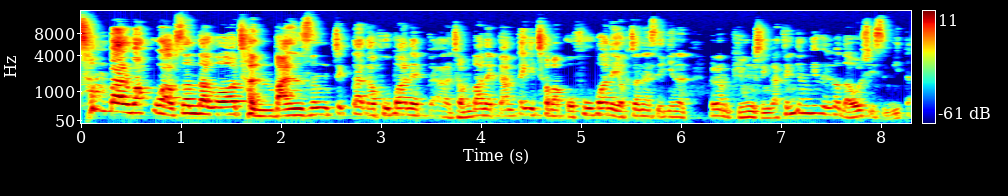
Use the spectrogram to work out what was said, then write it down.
선발 맞고 앞선다고 전반승 찍다가 후반에 뺨- 전반에 뺨때기 쳐맞고 후반에 역전해서 이기는 그런 비용신 같은 경기들도 나올 수 있습니다.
